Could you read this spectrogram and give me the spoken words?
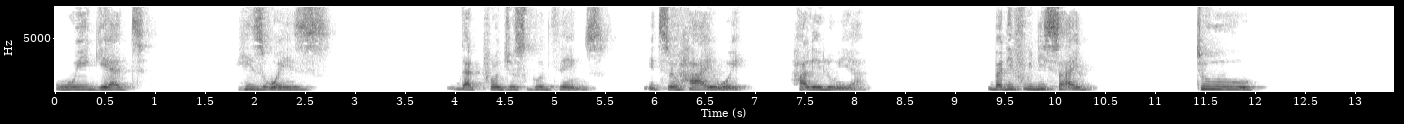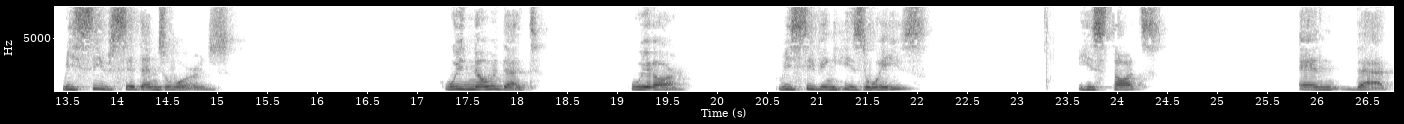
we get his ways that produce good things. It's a highway. Hallelujah. But if we decide to receive Satan's words, we know that we are receiving his ways, his thoughts, and that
